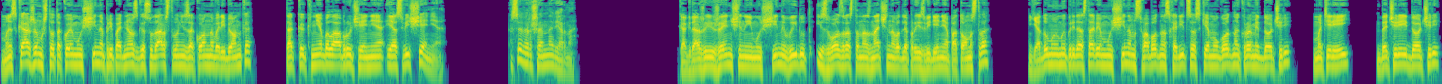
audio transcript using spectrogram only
Мы скажем, что такой мужчина преподнес государству незаконного ребенка, так как не было обручения и освящения. Совершенно верно. Когда же и женщины, и мужчины выйдут из возраста, назначенного для произведения потомства, я думаю, мы предоставим мужчинам свободно сходиться с кем угодно, кроме дочери, матерей, дочерей дочери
